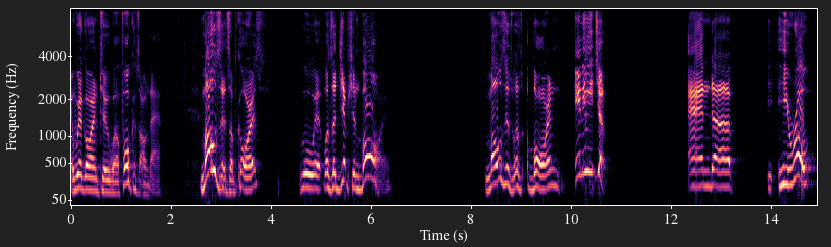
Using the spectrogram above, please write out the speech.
And we're going to uh, focus on that. Moses, of course, who was Egyptian born, Moses was born in Egypt. And uh, he wrote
